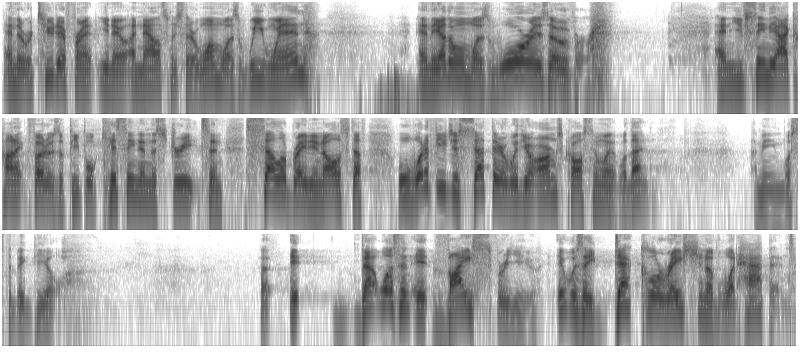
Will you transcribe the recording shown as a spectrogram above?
and there were two different, you know, announcements there. One was "We win," and the other one was "War is over." and you've seen the iconic photos of people kissing in the streets and celebrating and all this stuff. Well, what if you just sat there with your arms crossed and went, well, that, I mean, what's the big deal? Uh, it, that wasn't advice for you, it was a declaration of what happened.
